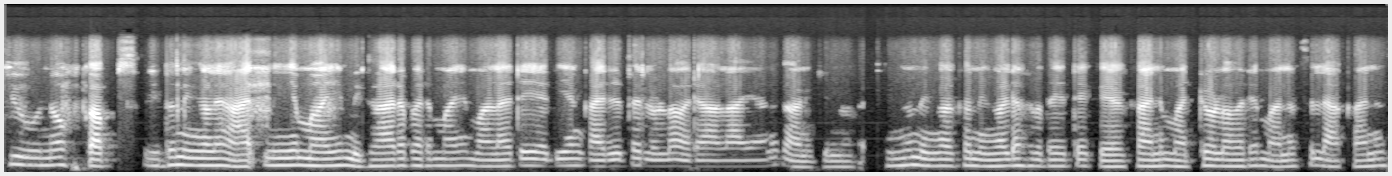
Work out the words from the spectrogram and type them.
ക്യൂൻ ഓഫ് കപ്സ് ഇത് നിങ്ങളെ ആത്മീയമായും വികാരപരമായും വളരെയധികം കരുതലുള്ള ഒരാളായാണ് കാണിക്കുന്നത്. ഇന്ന് നിങ്ങൾക്ക് നിങ്ങളുടെ ഹൃദയത്തെ കേൾക്കാനും മറ്റുള്ളവരെ മനസ്സിലാക്കാനും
